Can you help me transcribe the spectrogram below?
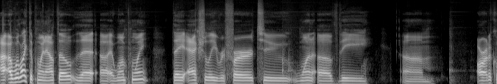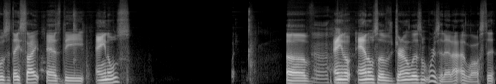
I, I would like to point out, though, that uh, at one point they actually refer to one of the um, articles that they cite as the annals of Uh, anal, annals of journalism. Where's it at? I, I lost it.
